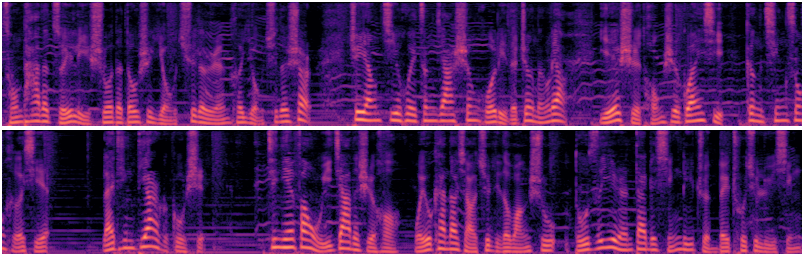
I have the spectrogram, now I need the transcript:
从他的嘴里说的都是有趣的人和有趣的事儿，这样既会增加生活里的正能量，也使同事关系更轻松和谐。来听第二个故事。今年放五一假的时候，我又看到小区里的王叔独自一人带着行李准备出去旅行，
